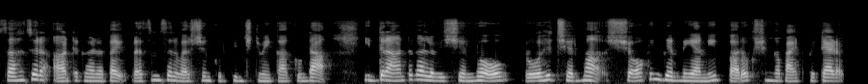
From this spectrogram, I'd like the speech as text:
సహచర ఆటగాళ్ళపై ప్రశంసల వర్షం కురిపించడమే కాకుండా ఇద్దరు ఆటగాళ్ళ విషయంలో రోహిత్ శర్మ షాకింగ్ నిర్ణయాన్ని పరోక్షంగా బయటపెట్టాడు.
